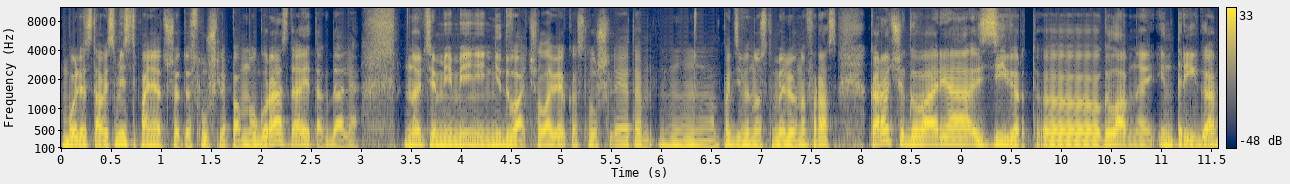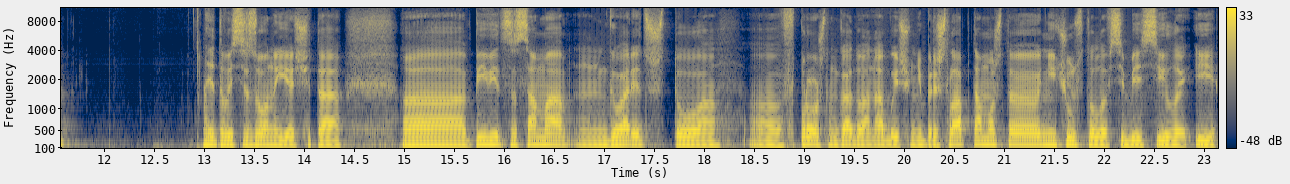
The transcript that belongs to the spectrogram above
более 180, понятно, что это слушали по много раз, да, и так далее. Но, тем не менее, не два человека слушали это по 90 миллионов раз. Короче говоря, Zivert, э, главная интрига, этого сезона, я считаю. А, певица сама говорит, что а, в прошлом году она бы еще не пришла, потому что не чувствовала в себе силы и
